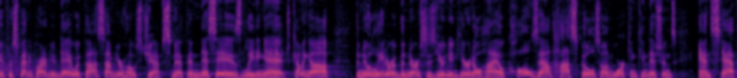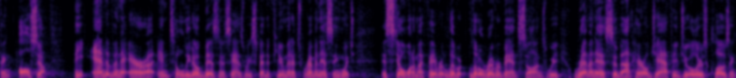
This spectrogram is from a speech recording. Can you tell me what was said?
you for spending part of your day with us. I'm your host, Jeff Smith, and this is Leading Edge. Coming up, the new leader of the Nurses Union here in Ohio calls out hospitals on working conditions and staffing. Also, the end of an era in Toledo business as we spend a few minutes reminiscing, which is still one of my favorite Little River Band songs. We reminisce about Harold Jaffe Jewelers closing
